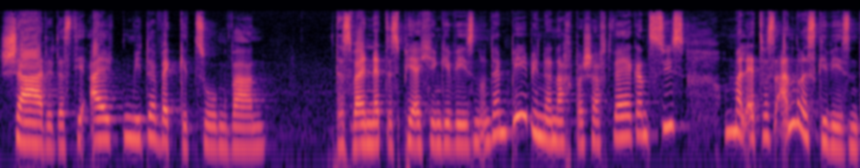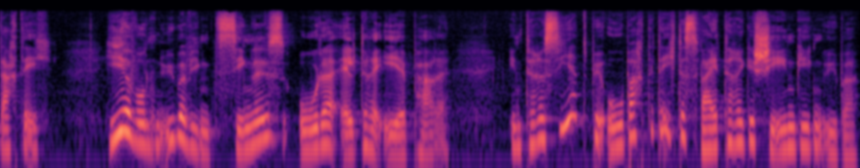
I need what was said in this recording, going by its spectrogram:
Schade, dass die alten Mieter weggezogen waren. Das war ein nettes Pärchen gewesen und ein Baby in der Nachbarschaft wäre ja ganz süß und mal etwas anderes gewesen, dachte ich. Hier wohnten überwiegend Singles oder ältere Ehepaare. Interessiert beobachtete ich das weitere Geschehen gegenüber.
